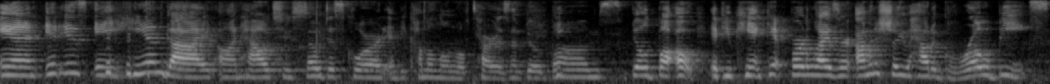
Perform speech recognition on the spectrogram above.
and it is a hand guide on how to sow discord and become a lone wolf terrorism. Build He- bombs. build bo- oh if you can't get fertilizer i'm going to show you how to grow beets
